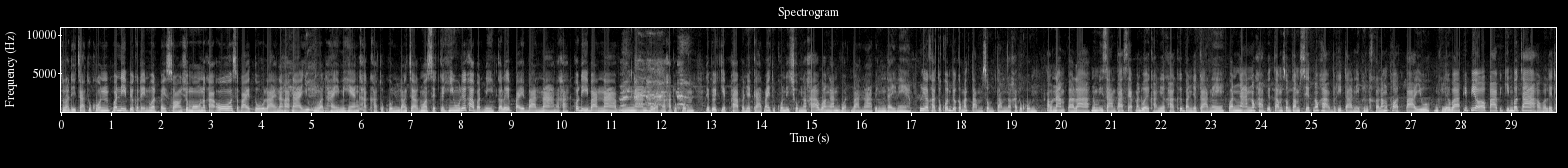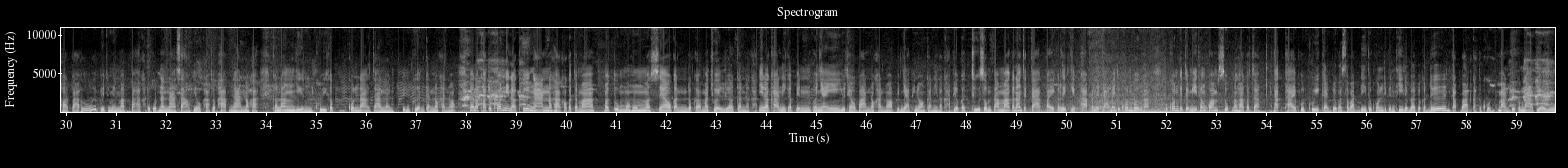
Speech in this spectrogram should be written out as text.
สวัสดีจ้าทุกคนวันนี้เปียวก็ได้นวดไปสองชั่วโมงนะคะ โอ้สบายตัวหลายนะคะนายุนวดให้มีแห้งคักค่ะ ทุกคนหลังจากนวดเสร็จก็หิวเด้วยค่ะ บัดนี้ก็เลยไปบ้านหน้านะคะ พอดีบ้านหน้ามีงานบวชนะคะ ทุกคนเดี๋ยวเปียวเก็บภาพบรรยากาศมาให้ทุกคนได้ชมนะคะ ว่างานบวชบ้านหน้าเป็นไดแน่เรียกค่ะ ทุกคนเปียวก็มาตำสมตำนะคะ ทุกคนเอาน้ำปลาร้าหนุ่มอีสานพาแซบมาด้วยค่ะเนี่ยค่ะ คือบรรยากาศในวันงานเนาะค่ะเปียวตำสมตำเสร็จเนาะค่ะบริตานี่เพิ่นก็กำลังทอดปลาอยู่เพิ่นก็เลยว่าพี่เปียวเอาปลาไปกินบ่จ้าเขาก็เลยทอดปลาอุ้ยเปียวจะเป็นมักปลาค่ะทุกคนนั่นหน้าสาวเปียวค่ะเจ้าภาพงานเนาะค่ะกำลังยืนคุยกับคนล้างจานนั้นเป็นเพื่อนกันเนาะค่ะเนาะนั่นแหละค่ะทุกคนนี่แหละคืองานเนาะคะเขาก็จะมามาตุ่มมาหุ้มมาแซวกันแล้วก็มาช่วยเหลือกันนะคะนี่แหละค่ะนี่ก็เป็นพ่อใหญ่อยู่แถวบ้านเนาะค่ะเนาะเป็นญาติพี่น้องกันนี่แหละค่ะเปียวก็ถือสมตำมมากำลังจากจากไปก็เลยเก็บภาพบรรยากาศให้ทุกคนเบิ่งค่ะ ทุกคนก็จะมีทั้งความสุขนะคะก็จะ ทักทายพูดคุยกันเปียวกับสวัสดีทุกคนที่เป็นทีเรียบร้อยเปียวก็เดินกลับบ้านกับทุกคนบ้านเปียวกับหน้าเปียวอยู่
